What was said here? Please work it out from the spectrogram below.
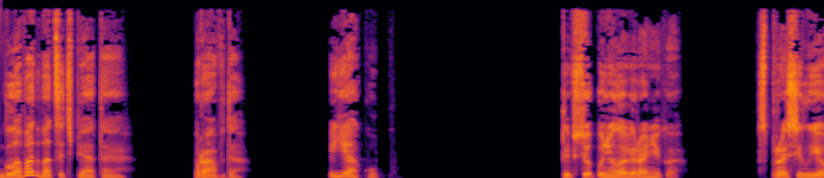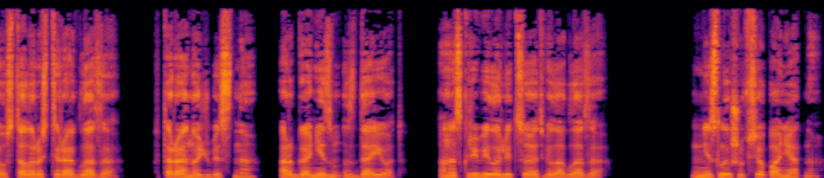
Глава двадцать пятая. Правда. Якуб. «Ты все поняла, Вероника?» Спросил я, устало растирая глаза. Вторая ночь без сна. Организм сдает. Она скривила лицо и отвела глаза. «Не слышу, все понятно?»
